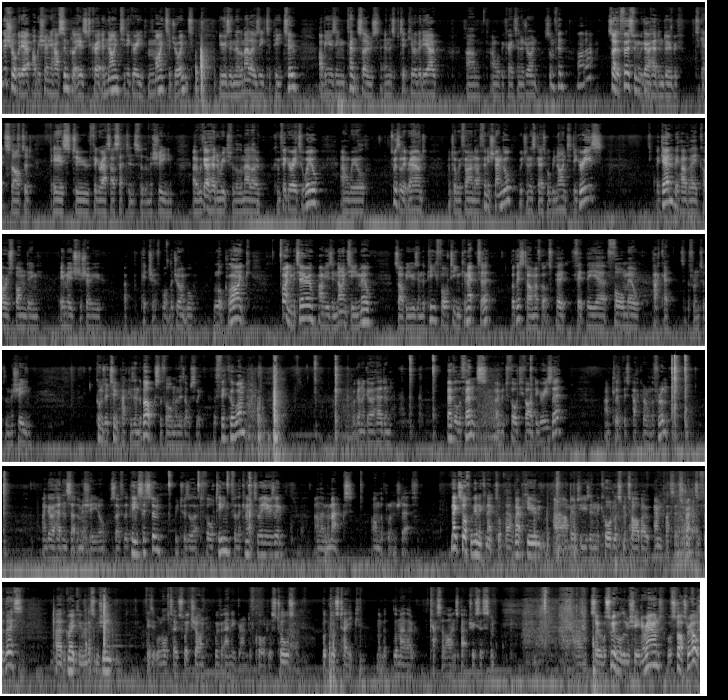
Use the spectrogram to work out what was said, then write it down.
In this short video, I'll be showing you how simple it is to create a 90 degree mitre joint using the Lamello Zeta P2. I'll be using tensos in this particular video um, and we'll be creating a joint, something like that. So the first thing we go ahead and do to get started is to figure out our settings for the machine. Uh, we go ahead and reach for the Lamello configurator wheel and we'll twizzle it round until we find our finished angle, which in this case will be 90 degrees. Again, we have a corresponding image to show you a picture of what the joint will look like. Find your material, I'm using 19mm, so I'll be using the P14 connector, but this time I've got to fit the uh, 4mm packer to the front of the machine. Comes with two packers in the box, the 4mm is obviously the thicker one. We're going to go ahead and bevel the fence over to 45 degrees there and clip this packer on the front and go ahead and set the machine up. So for the P system, we twizzle that to 14 for the connector we're using, and then max on the plunge depth. Next off, we're going to connect up our vacuum. Uh, I'm going to be using the cordless Metabo M-Class extractor for this. Uh, the great thing with this machine is it will auto switch on with any brand of cordless tools, but does take the Lamello Castle Irons battery system. Um, so we'll swivel the machine around, we'll start her up.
